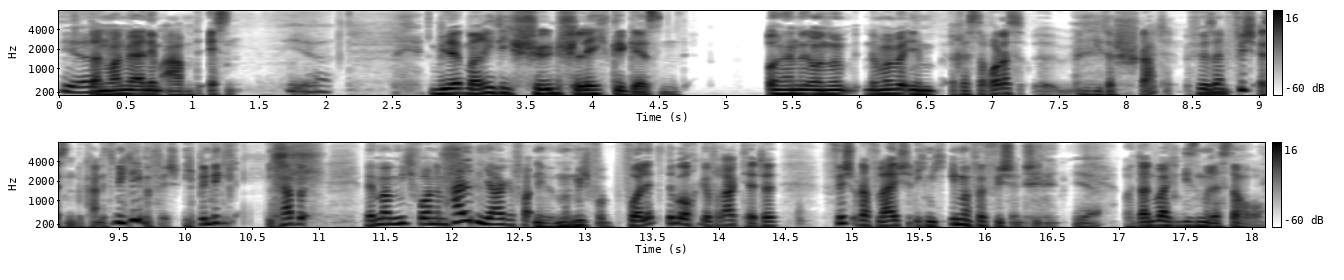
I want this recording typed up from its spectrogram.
Ja. Dann waren wir an dem Abend essen. ja. Wieder mal richtig schön schlecht gegessen. Und dann, und dann waren wir in einem Restaurant, das äh, in dieser Stadt für sein Fischessen bekannt ist. Und ich liebe Fisch. Ich bin wirklich, ich habe, wenn man mich vor einem halben Jahr gefragt, nee, wenn man mich vor, vor letzte Woche gefragt hätte, Fisch oder Fleisch, hätte ich mich immer für Fisch entschieden. Ja. Und dann war ich in diesem Restaurant.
